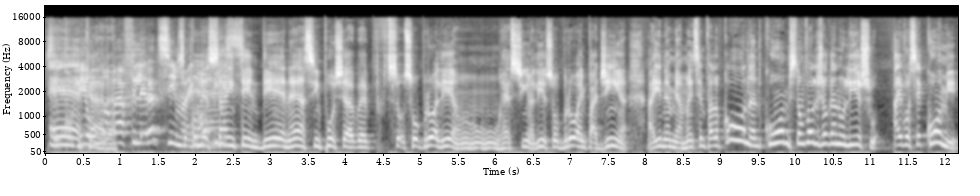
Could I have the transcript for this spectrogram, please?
Você É, comeu uma, cara. vai a fileira de cima. Você aí, começar é a entender, né? Assim, poxa, é, so- sobrou ali um, um restinho ali, sobrou a empadinha. Aí, né, minha mãe sempre fala, pô, Nando, come, senão vou jogar no lixo. Aí você come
